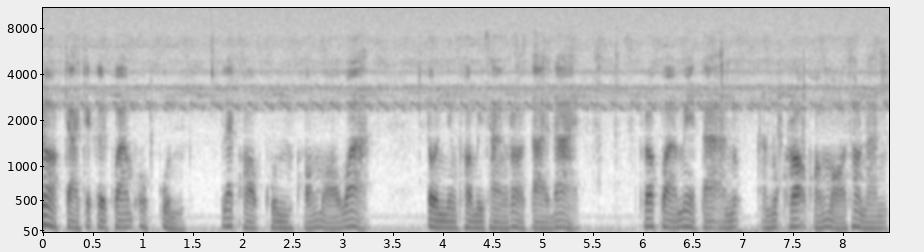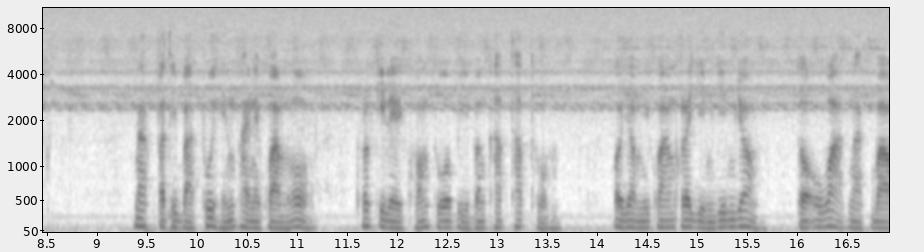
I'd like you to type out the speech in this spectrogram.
นอกจากจะเกิดความอบอุ่นและขอบคุณของหมอว่า ตนยังพอมีทางรอดตายได้ ราะความเมตตาอนุอนุเคราะห์ของหมอเท่านั้น นักปฏิบัติผู้เห็นภายในความโง่ เพราะกิเลสของตัวบีบบังคับทับถม ก็ย่อมมีความกระยิมยิ้มย่อง ต่อโอวาทหนักเบา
